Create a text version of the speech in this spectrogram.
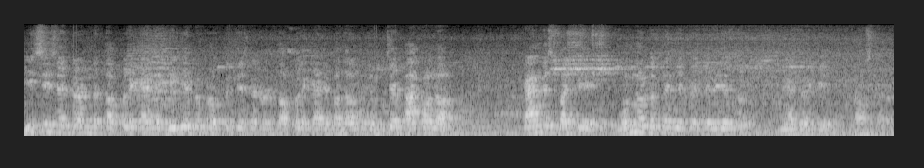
ఈసీ చేసినటువంటి తప్పులు కానీ బీజేపీ ప్రభుత్వం చేసినటువంటి తప్పులు కానీ ప్రజల ముందు ఉంచే భాగంలో కాంగ్రెస్ పార్టీ ముందుంటుందని చెప్పి తెలియజేస్తూ మీ అందరికీ నమస్కారం.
